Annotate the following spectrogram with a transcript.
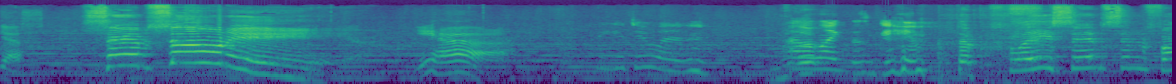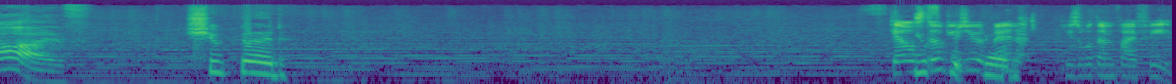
Yes. Samsoni! Yeah. What are you doing? I don't like this game. the Play Simpson 5. shoot good. Gale You still gives you fit good. advantage. He's within five feet.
